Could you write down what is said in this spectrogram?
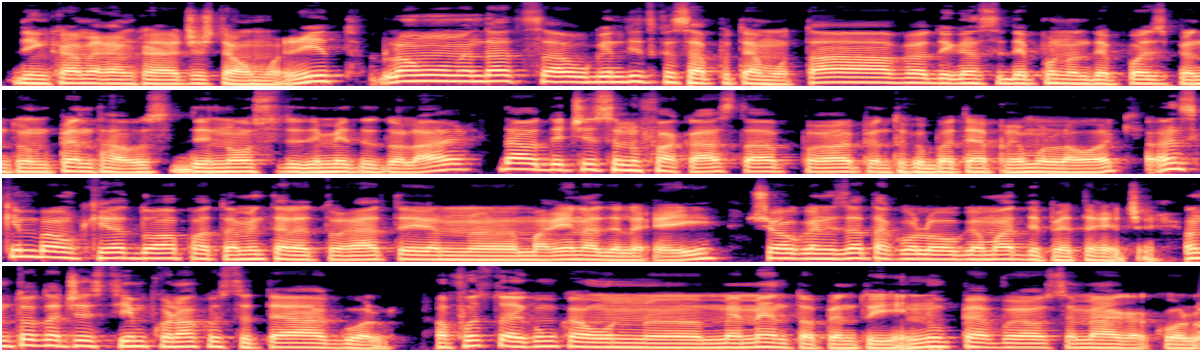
din camera în care aceștia au murit. La un moment dat s-au gândit că s-ar putea muta, aveau de gând să depună un depozit pentru un penthouse de 900.000 de dolari, dar au decis să nu facă asta, probabil pentru că bătea prea mult la ochi. În schimb, au încheiat două apartamente alăturate în uh, Marina del Rey și au organizat acolo o grămadă de petreceri. În tot acest timp, Conaco stătea gol. A fost oarecum ca un uh, memento pentru ei, nu prea vreau să meargă acolo.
